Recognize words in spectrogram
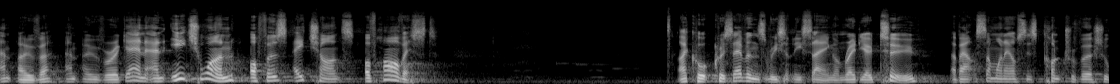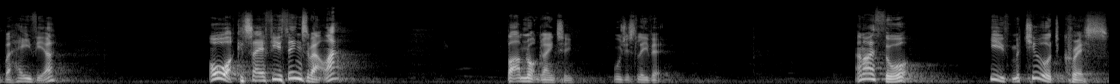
and over and over again, and each one offers a chance of harvest. I caught Chris Evans recently saying on Radio 2 about someone else's controversial behavior. Oh, I could say a few things about that, but I'm not going to. We'll just leave it. And I thought, you've matured, Chris.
